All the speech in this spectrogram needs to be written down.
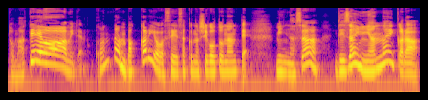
と待てよみたいな。こんなんばっかりよ、制作の仕事なんて。みんなさ、デザインやんないから、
